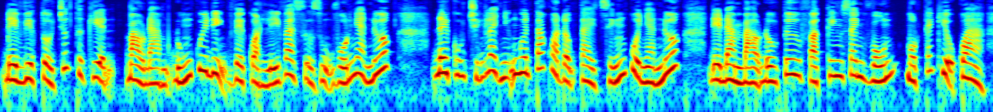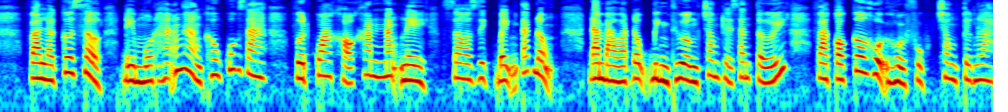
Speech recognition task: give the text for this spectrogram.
để việc tổ chức thực hiện bảo đảm đúng quy định về quản lý và sử dụng vốn nhà nước. Đây cũng chính là những nguyên tắc hoạt động tài chính của nhà nước để đảm bảo đầu tư và kinh doanh vốn một cách hiệu quả và là cơ sở để một hãng hàng không quốc gia vượt qua khó khăn nặng nề do dịch bệnh tác động, đảm bảo hoạt động bình thường trong thời gian tới và có cơ hội hồi phục trong tương lai.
